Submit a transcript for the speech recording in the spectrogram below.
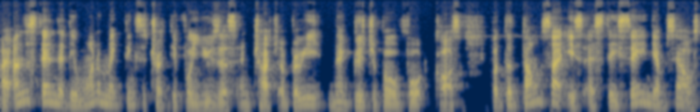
I understand that they want to make things attractive for users and charge a very negligible vote cost, but the downside is, as they say in themselves,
